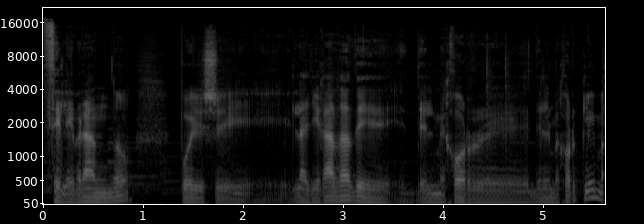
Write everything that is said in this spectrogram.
celebrando pues eh, la llegada de- del mejor eh, del mejor clima.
